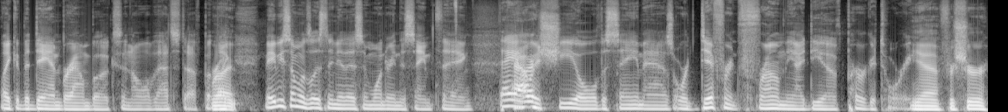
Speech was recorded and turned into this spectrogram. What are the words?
like the Dan Brown books and all of that stuff. But Right. like maybe someone's listening to this and wondering the same thing. They How are. is Sheol the same as or different from the idea of purgatory? Yeah, for sure.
